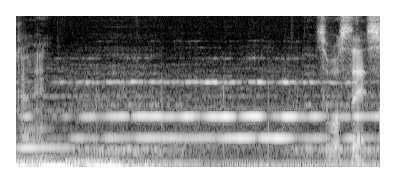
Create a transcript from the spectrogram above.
Okay. So what's this?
